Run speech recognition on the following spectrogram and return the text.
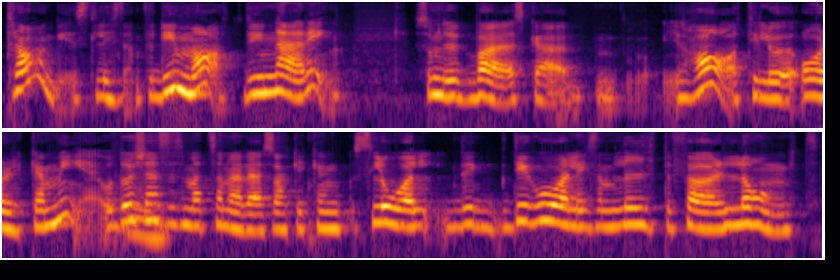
tragiskt liksom, för det är ju mat, det är ju näring. Som du bara ska ha till att orka med. Och då känns det som att sådana där saker kan slå, det, det går liksom lite för långt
